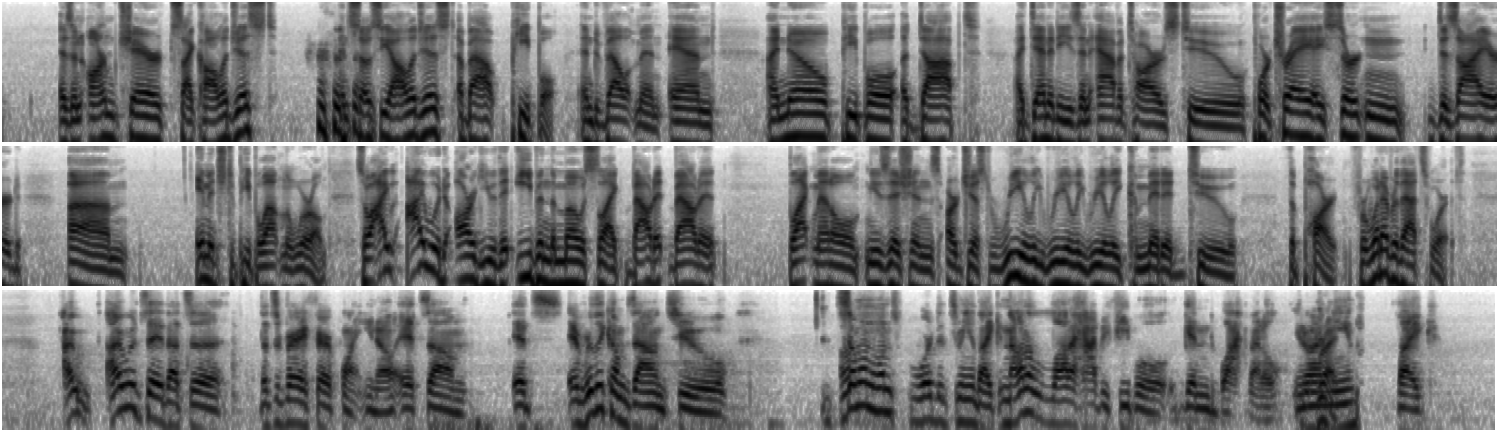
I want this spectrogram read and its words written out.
as an armchair psychologist and sociologist about people and development and I know people adopt identities and avatars to portray a certain desired um, image to people out in the world. So I I would argue that even the most like bout it bout it black metal musicians are just really really really committed to the part for whatever that's worth. I I would say that's a that's a very fair point. You know, it's um, it's it really comes down to. Someone once worded to me like, not a lot of happy people get into black metal. You know what Right. I mean? Like,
